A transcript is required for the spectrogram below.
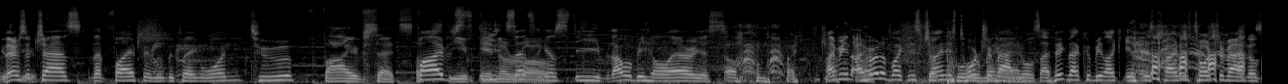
There's a chance that Faifre will be playing one, two, five sets. five Steve in a sets row. against Steve. That would be hilarious. Oh my god. I mean, I heard of like these Chinese poor torture man. manuals. I think that could be like in these Chinese torture manuals,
